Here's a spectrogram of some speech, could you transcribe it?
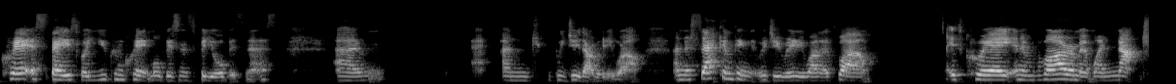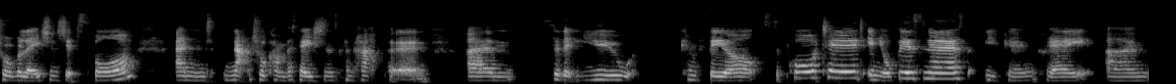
create a space where you can create more business for your business. Um, and we do that really well. And the second thing that we do really well as well is create an environment where natural relationships form and natural conversations can happen um, so that you can feel supported in your business. You can create um,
